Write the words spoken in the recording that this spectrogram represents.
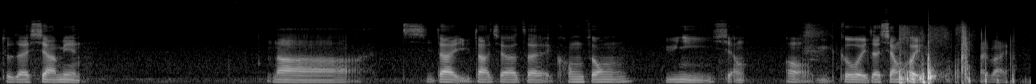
就在下面。那期待与大家在空中与你相。哦，与各位再相会，拜拜。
